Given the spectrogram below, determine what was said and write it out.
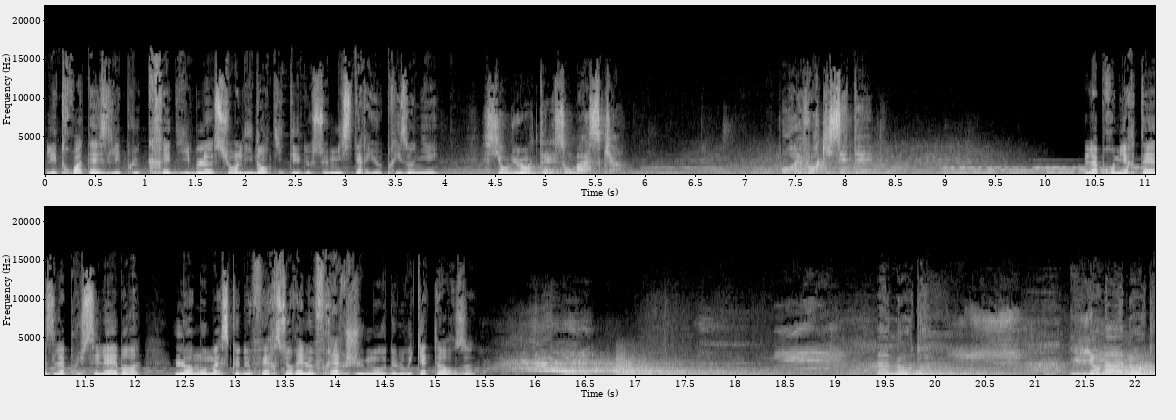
les trois thèses les plus crédibles sur l'identité de ce mystérieux prisonnier. Si on lui ôtait son masque, pourrait voir qui c'était. La première thèse, la plus célèbre, l'homme au masque de fer serait le frère jumeau de Louis XIV. Un autre. Il y en a un autre.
